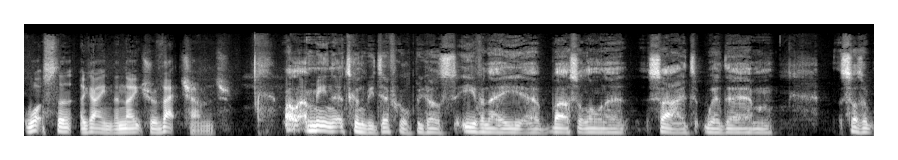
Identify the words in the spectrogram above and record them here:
What's the again the nature of that challenge? Well, I mean, it's going to be difficult because even a, Barcelona side with um, sort of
